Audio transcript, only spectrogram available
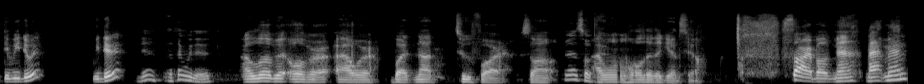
did we do it? We did it. Yeah, I think we did. A little bit over an hour, but not too far. So That's okay. I won't hold it against you. Sorry about man, that man.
